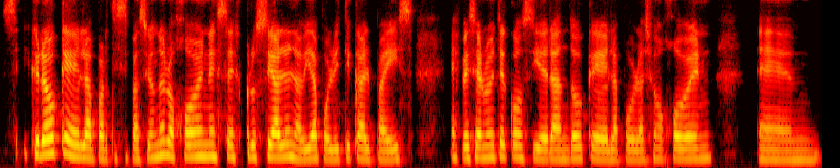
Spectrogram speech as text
Sí, creo que la participación de los jóvenes es crucial en la vida política del país, especialmente considerando que la población joven en,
